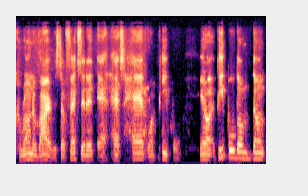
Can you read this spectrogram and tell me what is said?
coronavirus, the effects that it, it has had on people. You know, people don't don't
